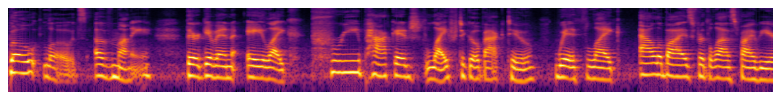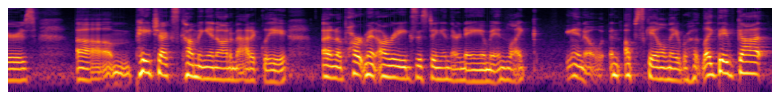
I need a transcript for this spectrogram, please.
boatloads of money. They're given a like pre-packaged life to go back to with like alibis for the last five years, um, paychecks coming in automatically, an apartment already existing in their name in like you know an upscale neighborhood. Like they've got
